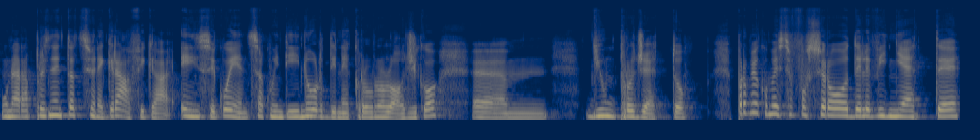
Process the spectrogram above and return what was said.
una rappresentazione grafica e in sequenza, quindi in ordine cronologico, um, di un progetto. Proprio come se fossero delle vignette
